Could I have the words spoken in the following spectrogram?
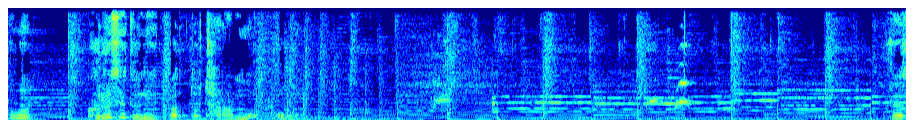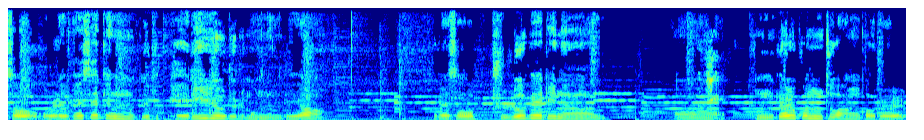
또 그릇에 두니까 또 잘 안 먹고. 그래서 원래 회색 앵무들이 베리류를 먹는데요. 그래서 블루베리는 어, 동결건조한 거를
